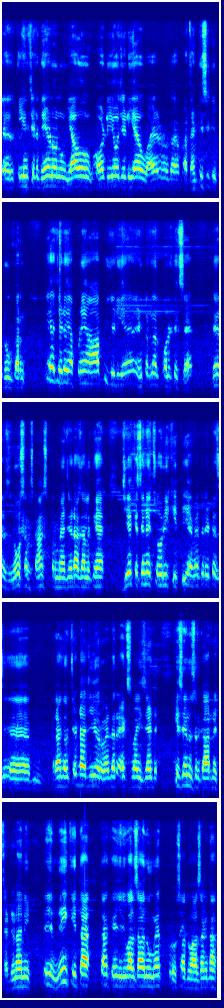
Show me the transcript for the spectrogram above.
ਕਲੀਨ ਚਿਟ ਦੇਣ ਉਹਨੂੰ ਜਾਂ ਉਹ ਆਡੀਓ ਜਿਹੜੀ ਹੈ ਉਹ ਵਾਇਰਲ ਉਹਦਾ ਅਥੈਂਟਿਸਿਟੀ ਪ੍ਰੂਵ ਕਰਨ ਇਹ ਜਿਹੜੇ ਆਪਣੇ ਆਪ ਹੀ ਜਿਹੜੀ ਹੈ ਇੰਟਰਨਲ ਪੋਲਿਟਿਕਸ ਹੈ देयर इज नो ਸਬਸਟੈਂਸ ਪਰ ਮੈਂ ਜਿਹੜਾ ਗੱਲ ਕਿਹਾ ਜੇ ਕਿਸੇ ਨੇ ਚੋਰੀ ਕੀਤੀ ਹੈ whether it is Raghav Chadha ji ਔਰ ਵੈਦਰ ਐਕਸ ਵਾਈ ਜ਼ੈਡ ਕਿਸੇ ਨੂੰ ਸਰਕਾਰ ਨੇ ਛੱਡਣਾ ਨਹੀਂ ਤੇ ਜੇ ਨਹੀਂ ਕੀਤਾ ਤਾਂ ਕੇਜਰੀਵਾਲ ਸਾਹਿਬ ਨੂੰ ਮੈਂ ਭਰੋਸਾ ਦਵਾ ਸਕਦਾ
